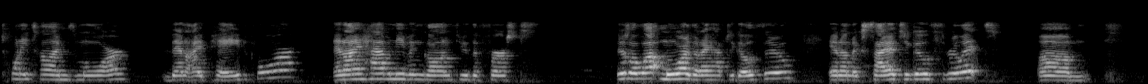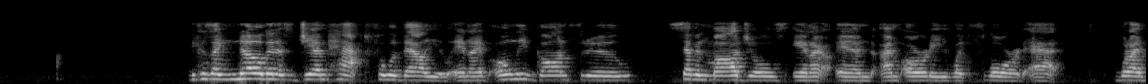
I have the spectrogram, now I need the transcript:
twenty times more than I paid for, and I haven't even gone through the first. There's a lot more that I have to go through, and I'm excited to go through it um, because I know that it's jam packed full of value, and I've only gone through seven modules, and I and I'm already like floored at what I've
